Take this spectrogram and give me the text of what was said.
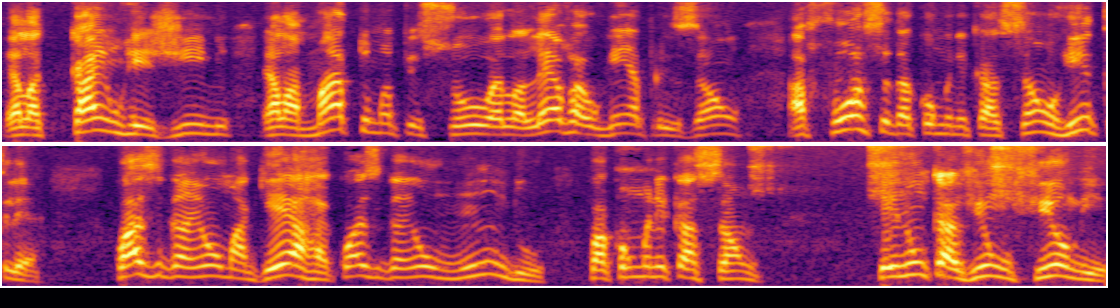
ela cai um regime, ela mata uma pessoa, ela leva alguém à prisão. A força da comunicação, Hitler quase ganhou uma guerra, quase ganhou o um mundo com a comunicação. Quem nunca viu um filme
